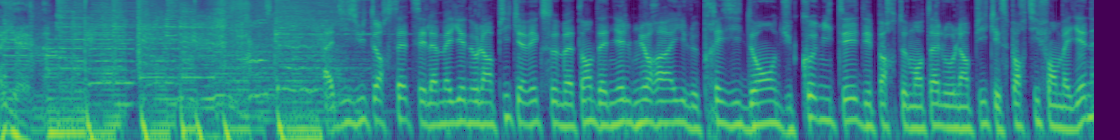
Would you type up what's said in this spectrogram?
Mayenne. À 18h07, c'est la Mayenne olympique avec ce matin Daniel Muraille, le président du comité départemental olympique et sportif en Mayenne,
